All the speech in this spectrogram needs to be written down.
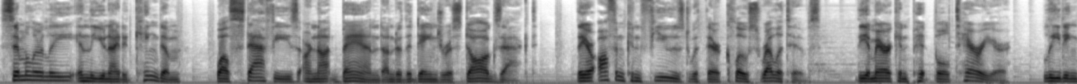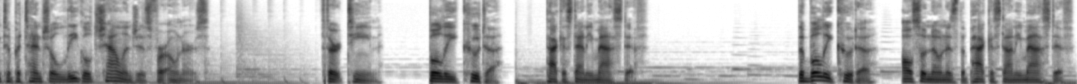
Similarly, in the United Kingdom, while staffies are not banned under the Dangerous Dogs Act, they are often confused with their close relatives, the American Pit Bull Terrier, leading to potential legal challenges for owners. 13. Bully Kutta, Pakistani Mastiff. The Bully Kutta, also known as the Pakistani Mastiff,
